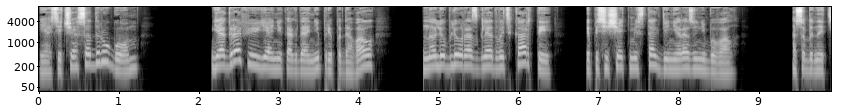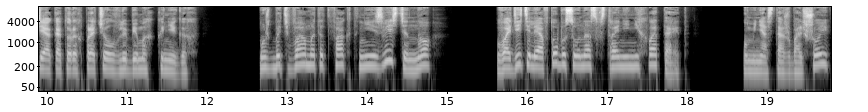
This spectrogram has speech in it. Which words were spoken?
Я сейчас о другом. Географию я никогда не преподавал, но люблю разглядывать карты и посещать места, где ни разу не бывал. Особенно те, о которых прочел в любимых книгах. Может быть, вам этот факт неизвестен, но водителей автобуса у нас в стране не хватает. У меня стаж большой,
